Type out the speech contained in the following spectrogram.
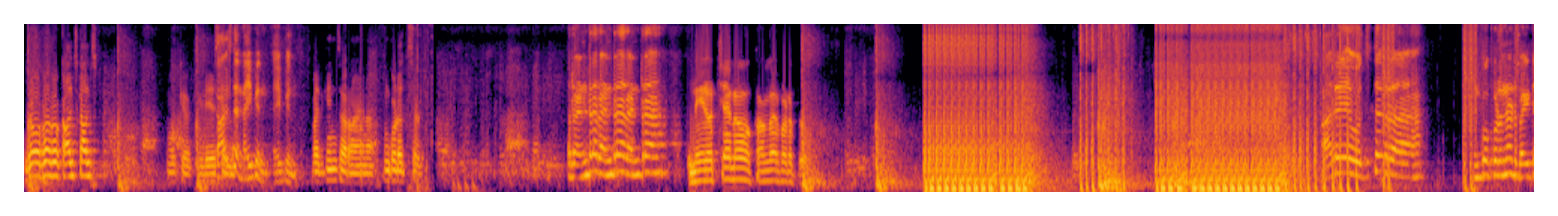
Bro bro bro calls calls okay okay అయిపోయింది అయిపోయింది. బతికించారు ఆయన ఇంకోటి వచ్చాడు. రండ్రా రండ్రా రండ్రా. నేను వచ్చాను కంగారు పడద్దు. అరే వస్తారా ఇంకొకడు ఉన్నాడు బయట.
